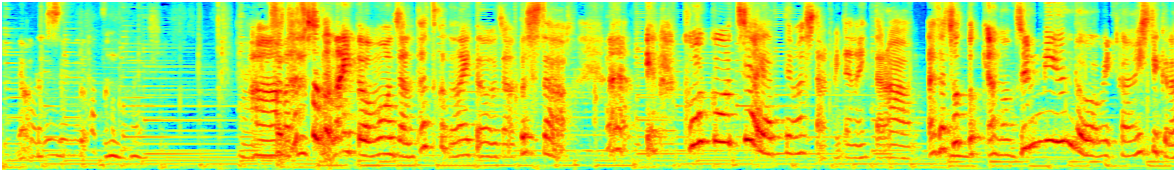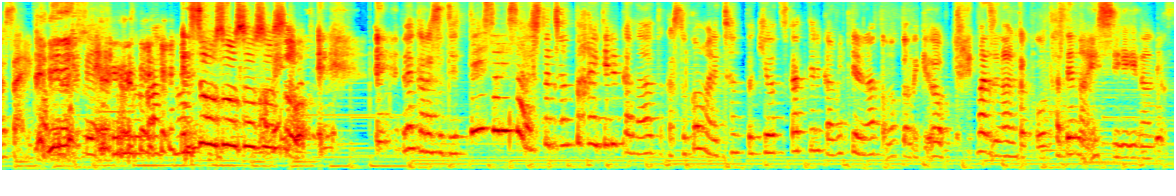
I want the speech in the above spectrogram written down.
でも全然ね、立つことないし。あ立つことないと思うじゃん。立つことないと思うじゃん。私さあえ高校チアやってましたみたいな言ったらあじゃあちょっとあの準備運動を見見せてください。みたいな言われて。えそうそうそうそうそう。ええだからさ絶対それさ下ちゃんと履いてるかなとかそこまでちゃんと気を使ってるか見てるなと思ったんだけどまずなんかこう立てないしなんかこう。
